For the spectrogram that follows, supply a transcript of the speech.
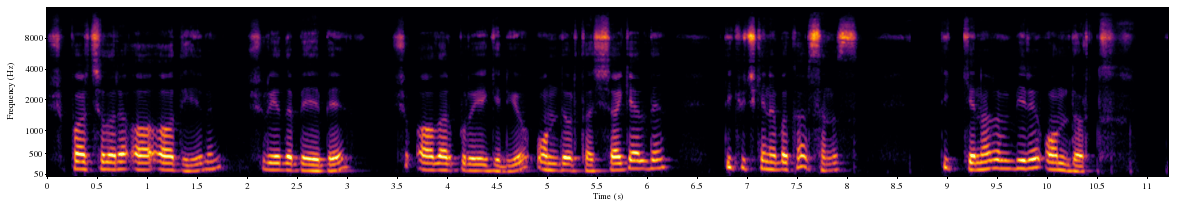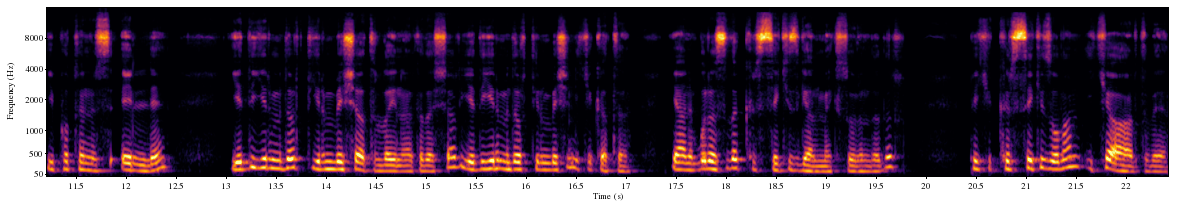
Şu parçalara AA diyelim. Şuraya da BB. Şu A'lar buraya geliyor. 14 aşağı geldi. Dik üçgene bakarsanız dik kenarın biri 14. Hipotenüs 50. 7, 24, 25'i hatırlayın arkadaşlar. 7, 24, 25'in iki katı. Yani burası da 48 gelmek zorundadır. Peki 48 olan 2A artı B.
